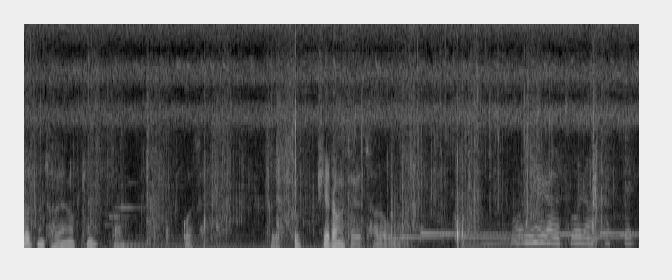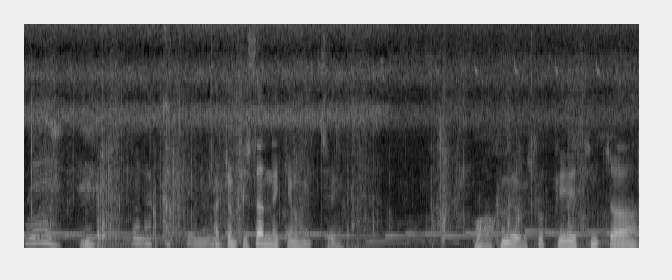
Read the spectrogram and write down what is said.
또좀잘 해놓긴 했다. 곳곳에. 이 숲이랑 되게 잘 어울려. 오늘랑 돈 아까 때문에. 응? 돈 아까 때문에. 아, 좀 비싼 느낌은 있지. 와, 근데 여기 숲이 진짜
